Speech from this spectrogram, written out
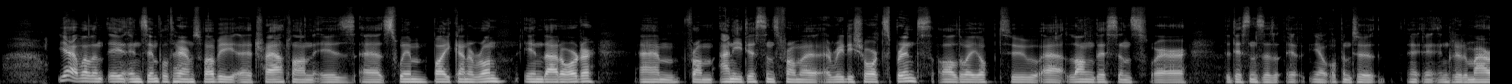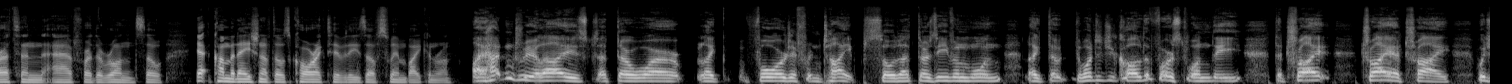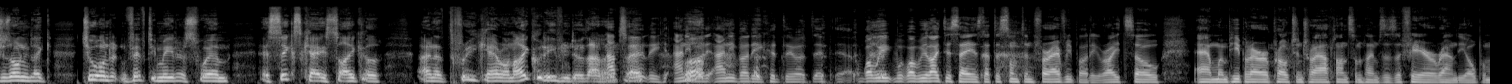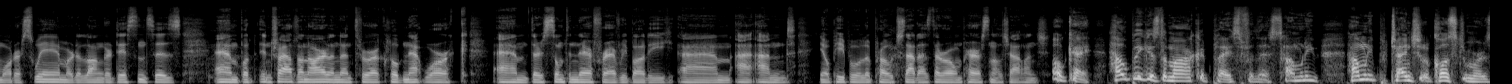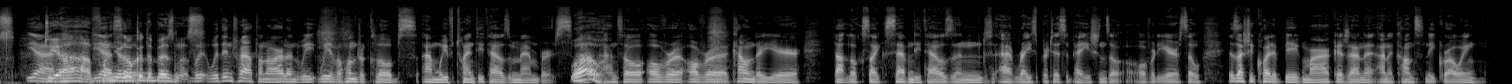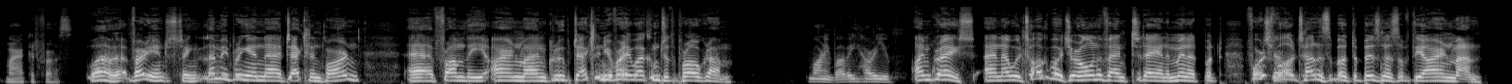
Yeah, well, in, in simple terms, Bobby, a triathlon is a swim, bike, and a run in that order. Um, from any distance, from a, a, really short sprint all the way up to uh, long distance, where the distance is uh, you know up into include a marathon uh, for the run. So yeah, combination of those core activities of swim, bike, and run. I hadn't realised that there were like four different types. So that there's even one like the, the what did you call the first one? The the try try a try, which is only like 250 meter swim, a 6k cycle, and a 3k run. I could even do that. I'd Absolutely, say. anybody huh? anybody could do it. it. Uh, what we what we like to say is that there's something for everybody, right? So um, when people are approaching triathlon, sometimes there's a fear around the open water swim or the longer distances. Um, but in Triathlon Ireland and through our club network, um, there's something there for everybody. Um, and, you know, people will approach that as their own personal challenge. Okay. How big is the marketplace for this? How many how many potential customers yeah, do you have yeah, when you so look at the business? W- within Triathlon Ireland, we, we have 100 clubs and we've 20,000 members. Wow. And, and so over, over a calendar year, that looks like 70,000 uh, race participations o- over the year. So it's actually quite a big market and a, and a constantly growing market for us. Wow, very interesting. Let me bring in uh, Declan Byrne uh, from the Ironman Group. Declan, you're very welcome to the programme. Morning, Bobby. How are you? I'm great. And I will talk about your own event today in a minute. But first sure. of all, tell us about the business of the Ironman.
